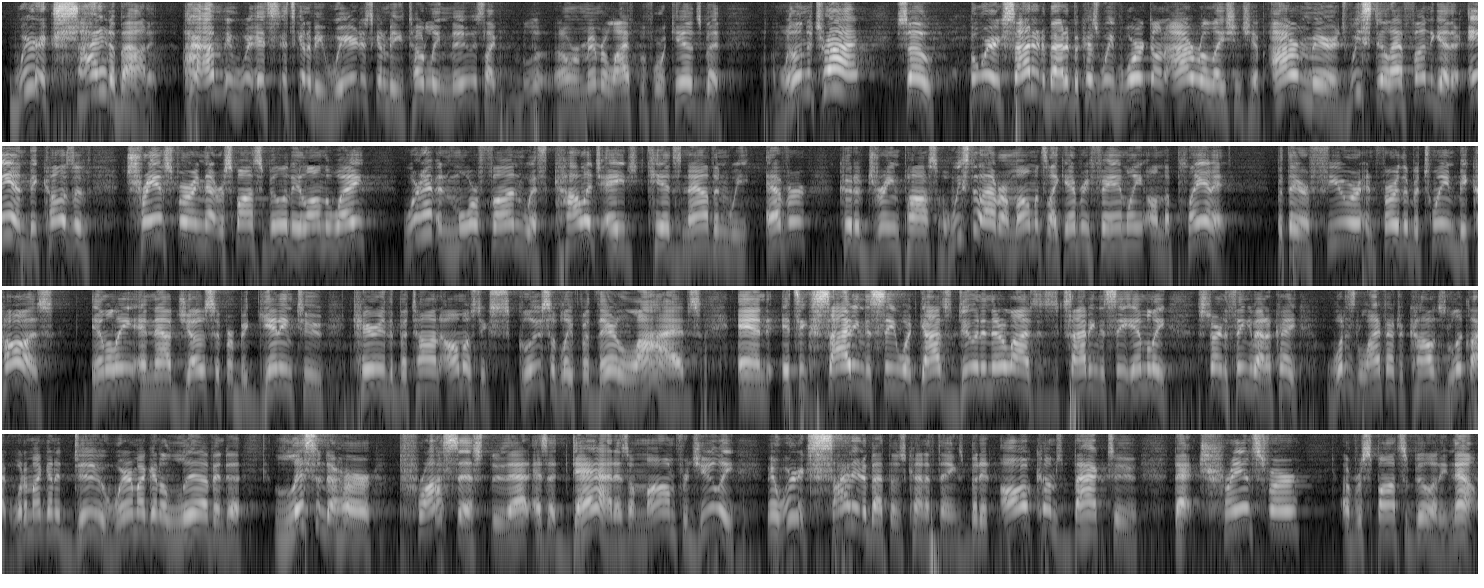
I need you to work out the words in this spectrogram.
we're excited about it. I, I mean, it's, it's going to be weird. It's going to be totally new. It's like, I don't remember life before kids, but I'm willing to try. So but we're excited about it because we've worked on our relationship, our marriage. We still have fun together. And because of transferring that responsibility along the way, we're having more fun with college aged kids now than we ever could have dreamed possible. We still have our moments like every family on the planet, but they are fewer and further between because Emily and now Joseph are beginning to carry the baton almost exclusively for their lives. And it's exciting to see what God's doing in their lives. It's exciting to see Emily starting to think about, okay, what does life after college look like? What am I going to do? Where am I going to live? And to listen to her process through that as a dad, as a mom for Julie. Man, we're excited about those kind of things, but it all comes back to that transfer of responsibility. Now,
